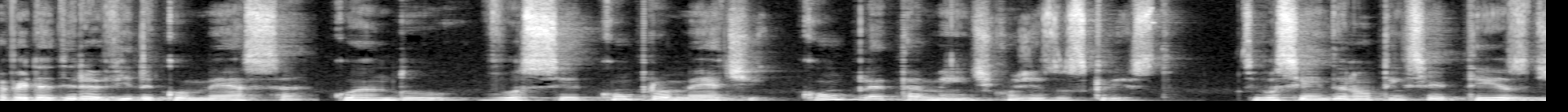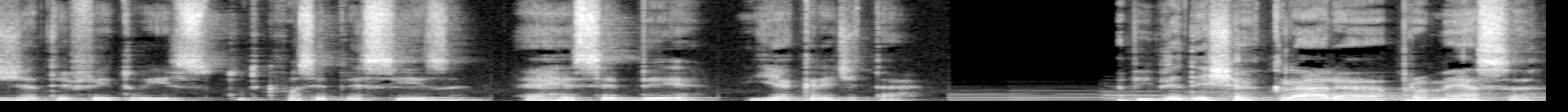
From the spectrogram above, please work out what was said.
A verdadeira vida começa quando você compromete completamente com Jesus Cristo. Se você ainda não tem certeza de já ter feito isso, tudo que você precisa é receber e acreditar. A Bíblia deixa clara a promessa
